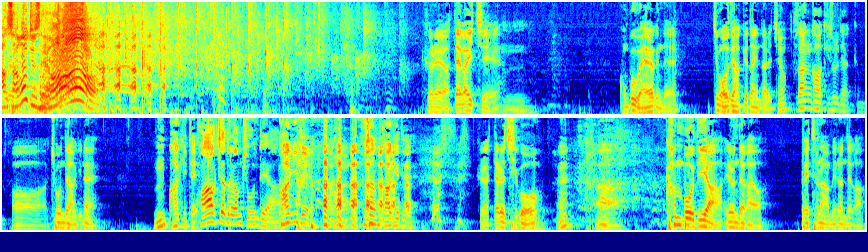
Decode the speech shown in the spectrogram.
박수 한번 주세요. 그래요. 때가 있지. 음. 공부 왜 해, 근데? 지금 어디 학교 다닌다 그랬죠? 부산과학기술대학교입니다. 어, 좋은 대학이네. 음? 과기대. 과학자 들어가면 좋은데야. 과기대. 어, 부산 과기대. 그래, 때려치고, 예? 아, 캄보디아, 이런 데 가요. 베트남, 이런 데 가.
